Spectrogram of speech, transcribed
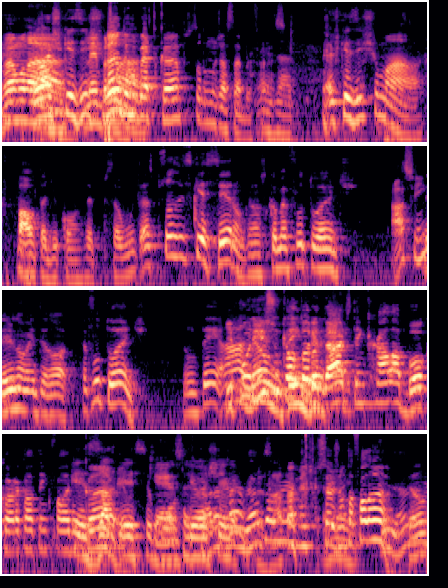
Vamos lá. Eu acho que existe Lembrando uma... Roberto Campos, todo mundo já sabe a frase. Exato. Eu acho que existe uma falta de concepção. As pessoas esqueceram que o nosso campo é flutuante. Ah, sim. Desde 99. É flutuante. Não tem, e ah, por não, isso não que a autoridade tem que calar a boca a hora que ela tem que falar de Exa câmbio. Esse é o ponto que eu ia chegar. Tá, exatamente o que o Sérgio está falando. Então,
